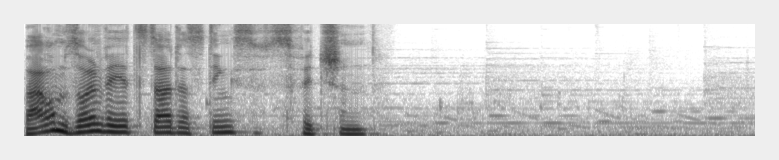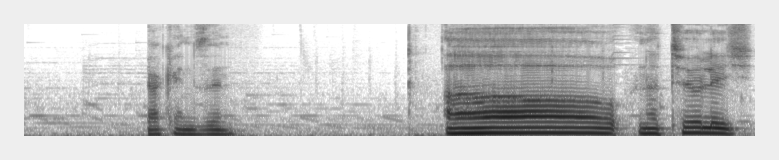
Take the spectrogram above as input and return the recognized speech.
Warum sollen wir jetzt da das Ding switchen? Gar keinen Sinn. Oh, natürlich.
